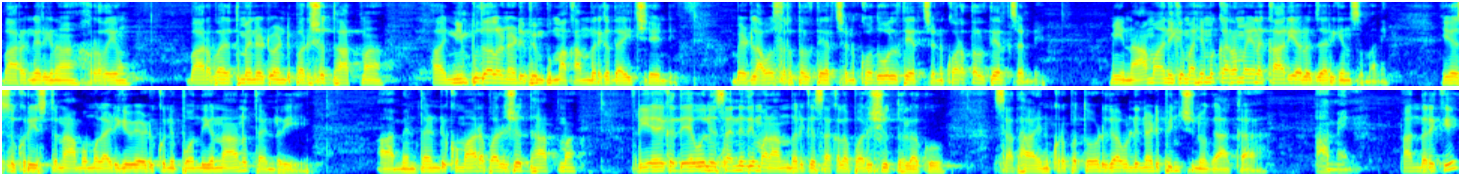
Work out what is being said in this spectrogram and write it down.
భారం కలిగిన హృదయం భారభరితమైనటువంటి పరిశుద్ధాత్మ ఆ నింపుదల నడిపింపు మాకు అందరికీ దయచేయండి. బిడ్డల అవసరతలు తీర్చండి కొదువులు తీర్చండి కొరతలు తీర్చండి. మీ నామానికి మహిమకరమైన కార్యాలు జరిగించమని యేసుక్రీస్తు నామములు అడిగి వేడుకుని పొంది ఉన్నాను తండ్రి. ఆమె తండ్రి కుమార పరిశుద్ధాత్మ త్రియేక దేవుని సన్నిధి మన అందరికీ సకల పరిశుద్ధులకు సదా ఆయన కృపతోడుగా ఉండి నడిపించునుగాక. ఆమెన్. అందరికీ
